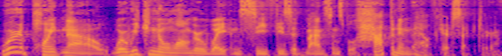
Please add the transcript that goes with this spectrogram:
we're at a point now where we can no longer wait and see if these advancements will happen in the healthcare sector.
